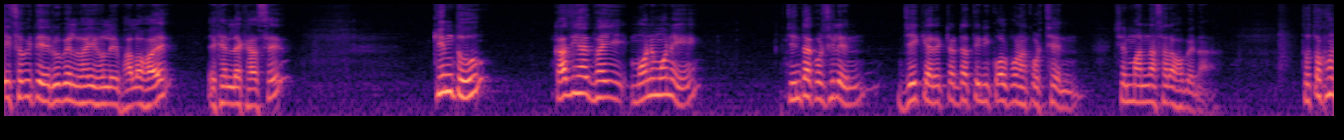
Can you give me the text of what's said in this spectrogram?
এই ছবিতে রুবেল ভাই হলে ভালো হয়। এখানে লেখা আছে, কিন্তু কাজী হায়াত ভাই মনে মনে চিন্তা করছিলেন যে ক্যারেক্টারটা তিনি কল্পনা করছেন সে মান্না ছাড়া হবে না। তো তখন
